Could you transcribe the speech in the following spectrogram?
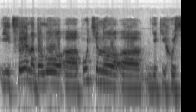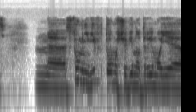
і це надало е, Путіну якихось сумнівів в тому, що він отримує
